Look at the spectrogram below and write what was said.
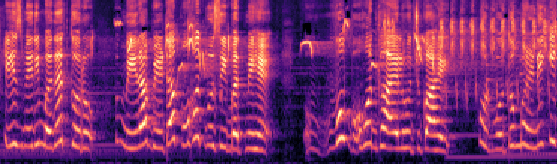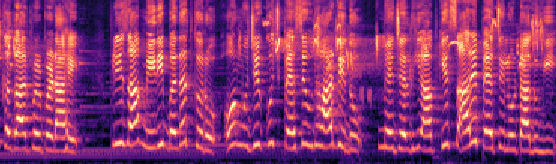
प्लीज़ मेरी मदद करो। मेरा बेटा बहुत मुसीबत में है। वो बहुत घायल हो चुका है और वो तो मरने की कगार पर पड़ा है। प्लीज़ आप मेरी मदद करो और मुझे कुछ पैसे उधार दे दो। मैं जल्द ही आपके सारे पैसे लौटा दूँगी।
